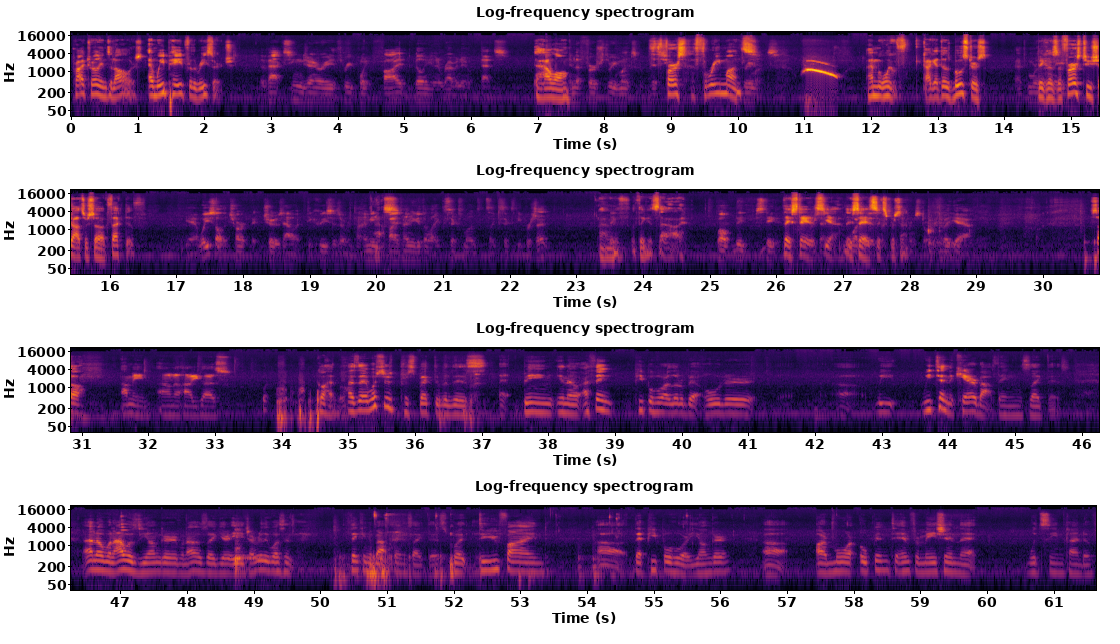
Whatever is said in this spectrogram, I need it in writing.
Probably trillions of dollars, and we paid for the research. The vaccine generated 3.5 billion in revenue. That's How long? in the first three months of this First three months. Three months. I mean, we gotta get those boosters because the first two shots are so effective. Yeah, well, you saw the chart that shows how it decreases over time. I mean, Yes. by the time you get to like six months, it's like 60%. I, mean, I think it's that high. Well, they stated. They stated, 6%. yeah, they What say it's is is a 6%. Different story, but yeah. So, I mean, I don't know how you guys. Go ahead. Will. Isiah, what's your perspective of this? uh, Being, you know, I think people who are a little bit older, uh, we we tend to care about things like this. I know when I was younger, when I was like your age, I really wasn't thinking about things like this. But do you find uh, that people who are younger uh, are more open to information that would seem kind of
